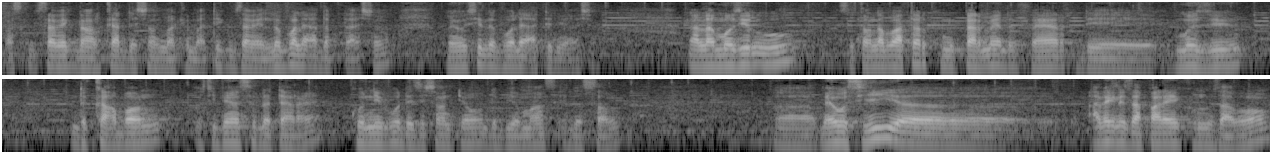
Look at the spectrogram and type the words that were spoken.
Parce que vous savez que dans le cadre des changements climatiques, vous avez le volet adaptation, mais aussi le volet atténuation. Dans la mesure où c'est un laboratoire qui nous permet de faire des mesures de carbone aussi bien sur le terrain qu'au niveau des échantillons de biomasse et de sol. Euh, mais aussi, euh, avec les appareils que nous avons,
